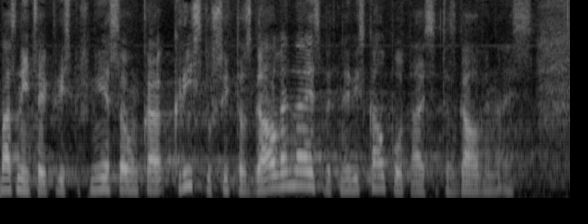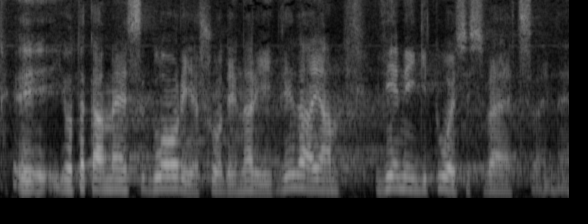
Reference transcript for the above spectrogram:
baznīca ir Kristus miesa un ka Kristus ir tas galvenais, bet nevis kalpotājs ir tas galvenais. E, jo tā kā mēs Glorija šodien arī dziedājām, vienīgi tu esi svēts, vai ne?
